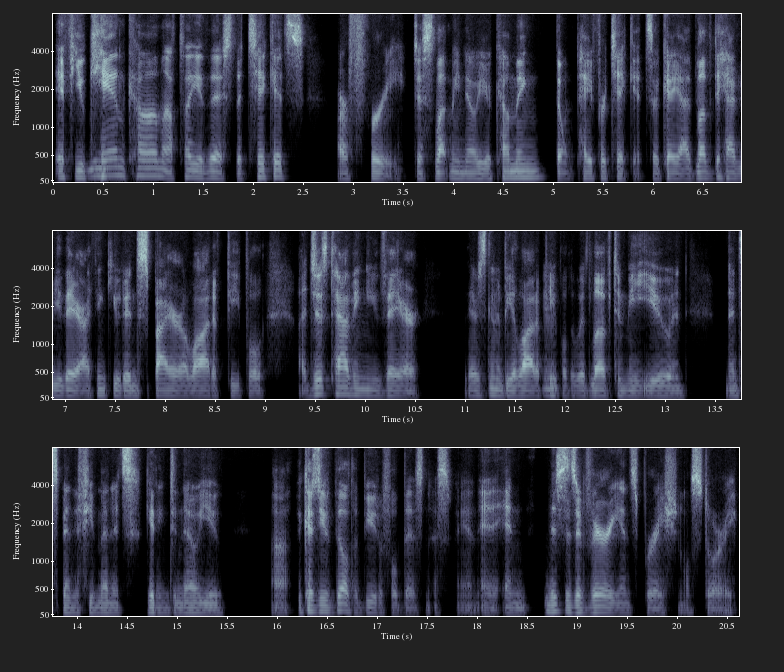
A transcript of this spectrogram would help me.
if you mm. can come, I'll tell you this: the tickets are free. Just let me know you're coming. Don't pay for tickets. Okay, I'd love to have you there. I think you'd inspire a lot of people. Uh, just having you there, there's going to be a lot of mm. people that would love to meet you and then spend a few minutes getting to know you uh, because you've built a beautiful business, man. And, and this is a very inspirational story.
